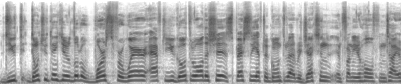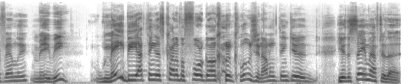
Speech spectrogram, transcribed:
Do you th- don't you think you're a little worse for wear after you go through all this shit, especially after going through that rejection in front of your whole entire family? maybe. Maybe I think that's kind of a foregone conclusion. I don't think you're you're the same after that.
